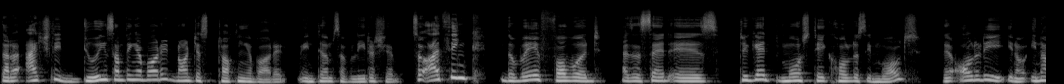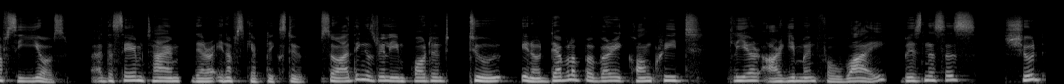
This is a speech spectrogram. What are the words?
that are actually doing something about it, not just talking about it in terms of leadership. So I think the way forward, as I said, is to get more stakeholders involved. There are already, you know, enough CEOs At the same time, there are enough skeptics too. So I think it's really important to, you know, develop a very concrete, clear argument for why businesses should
